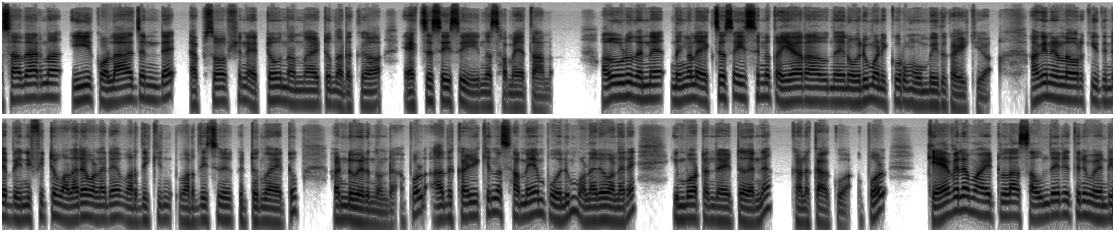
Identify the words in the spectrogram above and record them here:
സാധാരണ ഈ കൊളാജന്റെ അബ്സോർപ്ഷൻ ഏറ്റവും നന്നായിട്ട് നടക്കുക എക്സസൈസ് ചെയ്യുന്ന സമയത്താണ്. അതുകൊണ്ട് തന്നെ നിങ്ങൾ എക്സസൈസിന് തയ്യാറാകുന്നതിന് ഒരു മണിക്കൂർ മുമ്പ് ഇത് കഴിക്കുക. അങ്ങനെയുള്ളവർക്ക് ഇതിന്റെ ബെനിഫിറ്റ് വളരെ വളരെ വർദ്ധിക്ക വർദ്ധിച്ച് കിട്ടുന്നതായിട്ടും കണ്ടുവരുന്നുണ്ട്. അപ്പോൾ അത് കഴിക്കുന്ന സമയം പോലും വളരെ വളരെ ഇമ്പോർട്ടന്റ് ആയിട്ട് തന്നെ കണക്കാക്കുക. അപ്പോൾ കേവലമായിട്ടുള്ള സൗന്ദര്യത്തിന് വേണ്ടി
